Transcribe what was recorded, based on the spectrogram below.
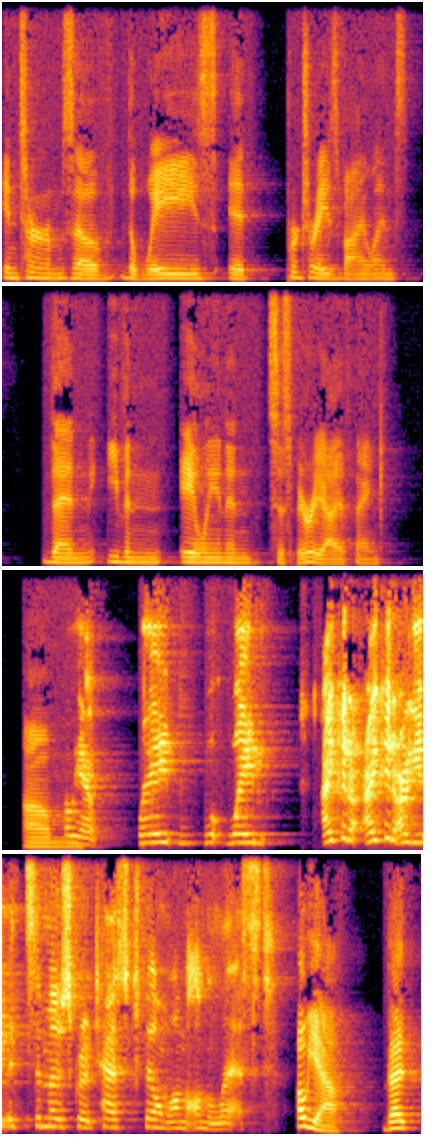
in terms of the ways it portrays violence than even Alien and Suspiria. I think. Um, Oh yeah, way way. I could I could argue it's the most grotesque film on the on the list. Oh yeah, that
